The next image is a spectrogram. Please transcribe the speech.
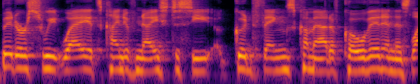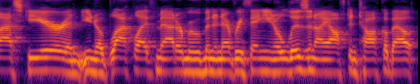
bittersweet way, it's kind of nice to see good things come out of COVID in this last year and, you know, Black Lives Matter movement and everything. You know, Liz and I often talk about,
